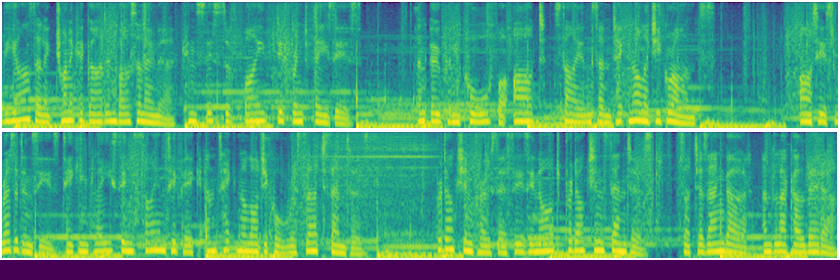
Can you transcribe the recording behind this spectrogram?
The Ars Electronica Garden Barcelona consists of five different phases. An open call for art, science and technology grants. Artist residencies taking place in scientific and technological research centres. Production processes in art production centres such as Hangar and La Caldera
